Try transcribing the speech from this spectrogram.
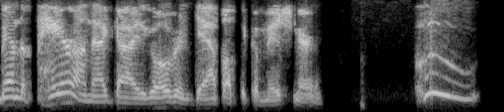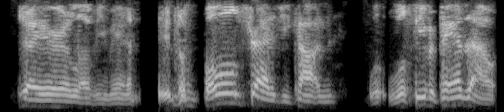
man, the pair on that guy to go over and dap up the commissioner. Whoo! Jaire, I love you, man. It's a bold strategy, Cotton. We'll, we'll see if it pans out.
